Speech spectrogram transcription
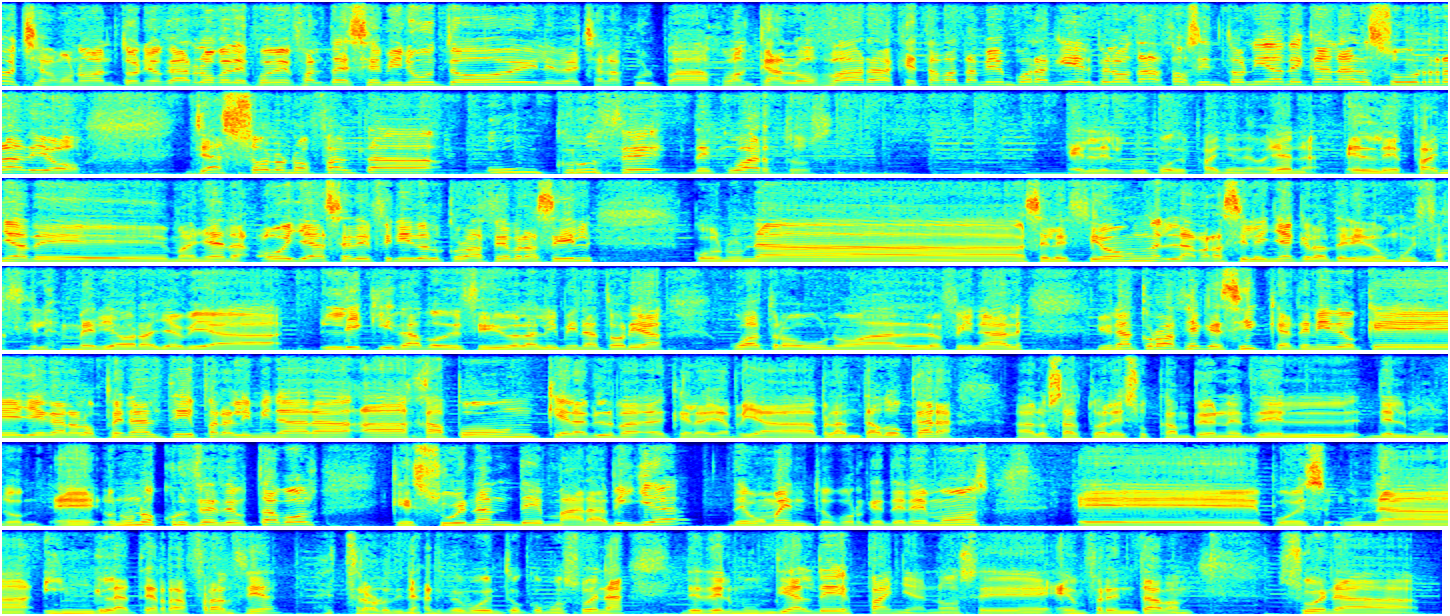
Noches. Vámonos, Antonio Carlos, que después me falta ese minuto y le voy a echar la culpa a Juan Carlos Varas, que estaba también por aquí, el pelotazo, sintonía de Canal Sur Radio. Ya solo nos falta un cruce de cuartos. El del grupo de España de mañana. El de España de mañana. Hoy ya se ha definido el Croacia-Brasil con una selección, la brasileña, que lo ha tenido muy fácil. En media hora ya había liquidado, decidido la eliminatoria, 4-1 al final. Y una Croacia que sí, que ha tenido que llegar a los penaltis para eliminar a, Japón, que le, que le había plantado cara a los actuales subcampeones del, del mundo. Eh, en unos cruces de octavos que suenan de maravilla de momento, porque tenemos eh, pues una Inglaterra-Francia, extraordinario de momento como suena, desde el Mundial de España no se enfrentaban. Suena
